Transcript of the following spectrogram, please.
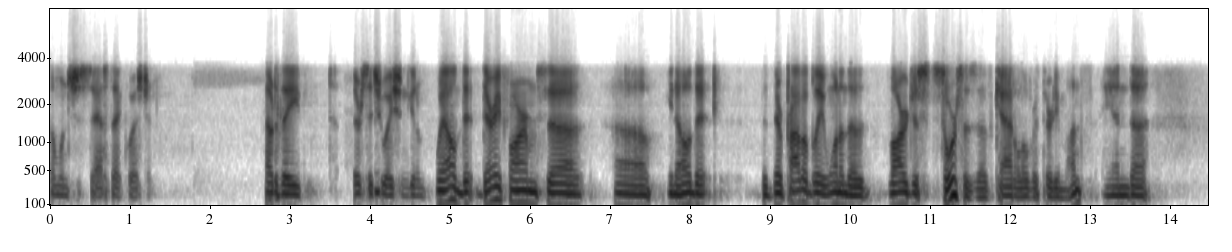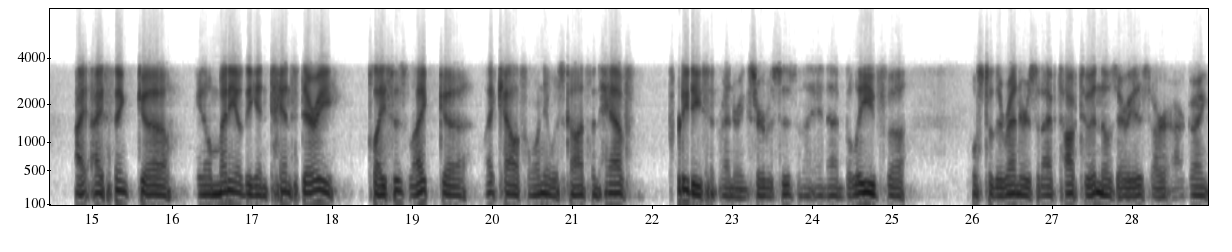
Someone's just asked that question. How do they, their situation, get them, Well, d- dairy farms, uh, uh, you know, that, that they're probably one of the largest sources of cattle over thirty months. And, uh, I, I think, uh, you know, many of the intense dairy places like, uh, like California, Wisconsin have pretty decent rendering services, and I, and I believe, uh, most of the renderers that I've talked to in those areas are, are going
